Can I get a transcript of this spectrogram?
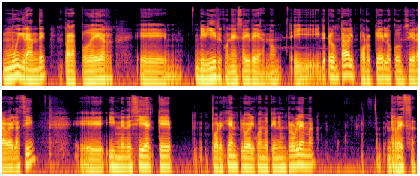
muy grande para poder eh, vivir con esa idea, ¿no? Y le preguntaba el por qué lo consideraba él así. Eh, y me decía que, por ejemplo, él cuando tiene un problema, reza.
